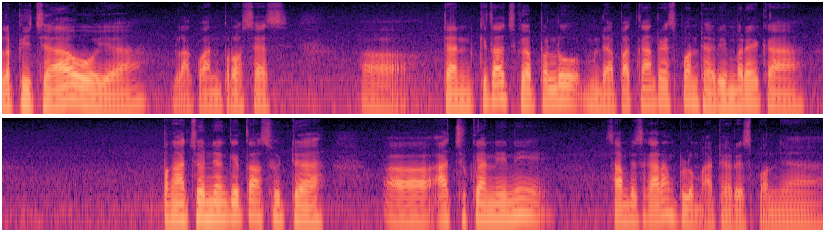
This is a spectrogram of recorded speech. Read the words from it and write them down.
lebih jauh ya melakukan proses Eh, dan kita juga perlu mendapatkan respon dari mereka. Pengajuan yang kita sudah uh, ajukan ini sampai sekarang belum ada responnya.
